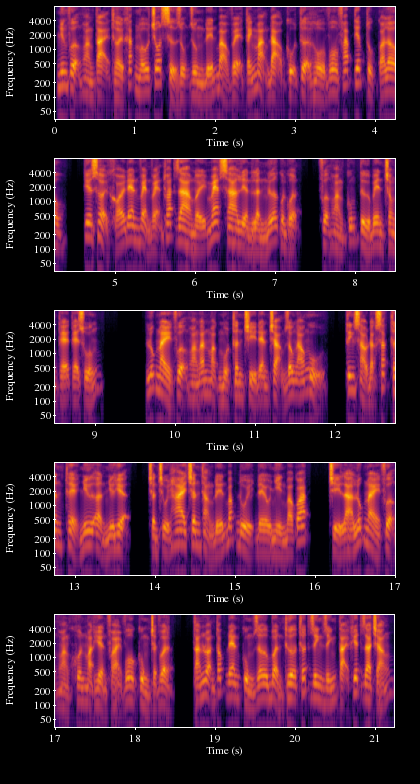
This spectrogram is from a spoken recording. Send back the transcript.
Nhưng vượng hoàng tại thời khắc mấu chốt sử dụng dùng đến bảo vệ tánh mạng đạo cụ tựa hồ vô pháp tiếp tục quá lâu, kia sợi khói đen vẹn vẹn thoát ra mấy mét xa liền lần nữa quần quận phượng hoàng cũng từ bên trong té té xuống. Lúc này phượng hoàng ăn mặc một thân chỉ đen chạm rông áo ngủ, tinh xảo đặc sắc thân thể như ẩn như hiện, trần chùi hai chân thẳng đến bắp đùi đều nhìn bao quát, chỉ là lúc này phượng hoàng khuôn mặt hiện phải vô cùng chật vật, tán loạn tóc đen cùng dơ bẩn thưa thất dinh dính tại khiết da trắng,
